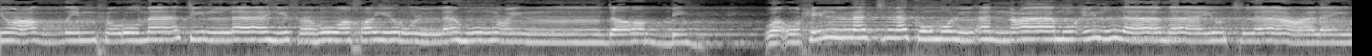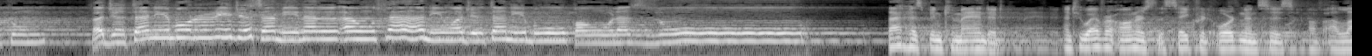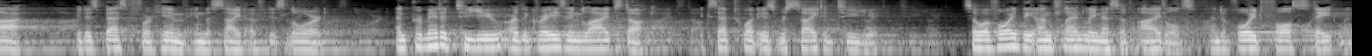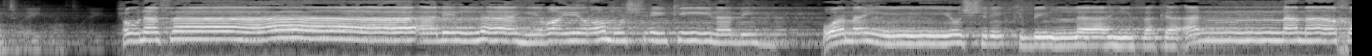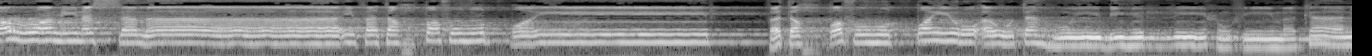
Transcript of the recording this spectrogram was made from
يعظم حرمات الله فهو خير له عند ربه واحلت لكم الانعام الا ما يتلى عليكم فاجتنبوا الرجس من الاوثان واجتنبوا قول الزور That has been commanded, and whoever honors the sacred ordinances of Allah, it is best for him in the sight of his Lord. And permitted to you are the grazing livestock, except what is recited to you. So avoid the uncleanliness of idols and avoid false statement. حنفاء لله غير مشركين به ومن يشرك بالله فكانما خر من السماء فتخطفه الطير فتخطفه الطير او تهوي به الريح في مكان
